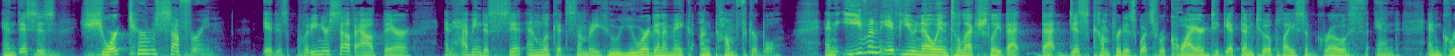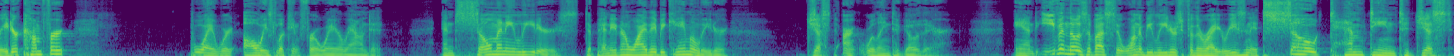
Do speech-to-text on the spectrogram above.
And this is hmm. short term suffering. It is putting yourself out there and having to sit and look at somebody who you are going to make uncomfortable. And even if you know intellectually that that discomfort is what's required to get them to a place of growth and and greater comfort, boy, we're always looking for a way around it. And so many leaders, depending on why they became a leader, just aren't willing to go there. And even those of us that want to be leaders for the right reason, it's so tempting to just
